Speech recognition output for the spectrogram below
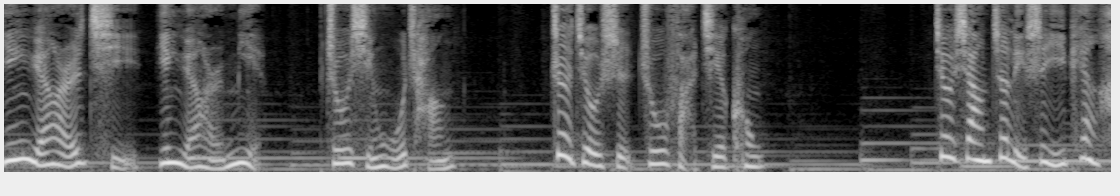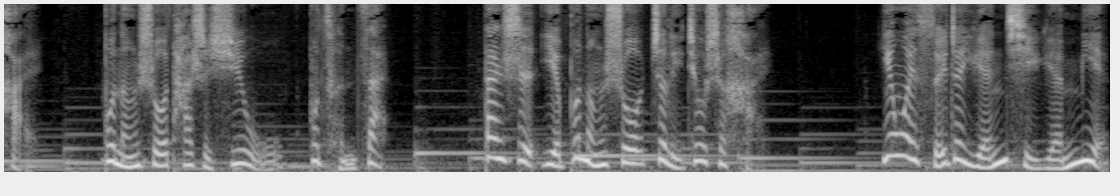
因缘而起，因缘而灭。诸行无常，这就是诸法皆空。就像这里是一片海，不能说它是虚无不存在，但是也不能说这里就是海，因为随着缘起缘灭，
